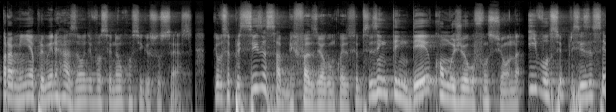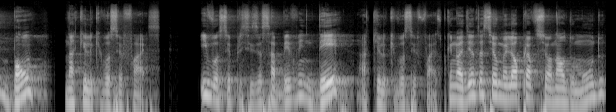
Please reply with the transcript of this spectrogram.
para mim, a primeira razão de você não conseguir sucesso. Porque você precisa saber fazer alguma coisa, você precisa entender como o jogo funciona e você precisa ser bom naquilo que você faz. E você precisa saber vender aquilo que você faz. Porque não adianta ser o melhor profissional do mundo,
